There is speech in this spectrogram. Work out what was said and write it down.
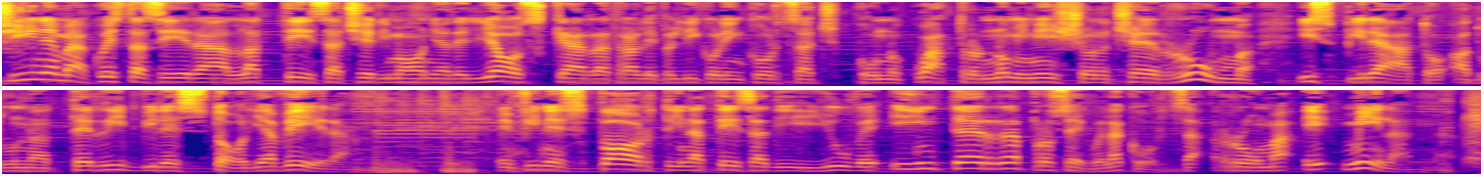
Cinema, questa sera l'attesa cerimonia degli Oscar. Tra le pellicole in corsa con quattro nomination c'è Room, ispirato ad una terribile storia vera. E infine sport in attesa di Juve-Inter, prosegue la corsa Roma e Milan.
